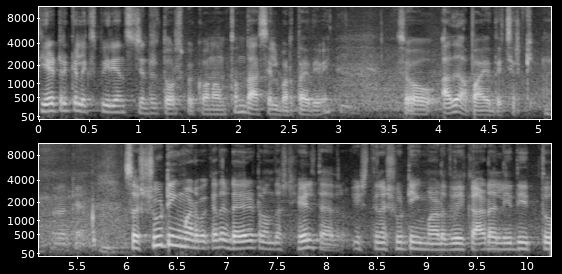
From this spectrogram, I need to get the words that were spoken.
ಥಿಯೇಟ್ರಿಕಲ್ ಎಕ್ಸ್ಪೀರಿಯನ್ಸ್ ಜನರಿಗೆ ತೋರಿಸ್ಬೇಕು ಅನ್ನೋಂಥ ಒಂದು ಆಸೆಯಲ್ಲಿ ಬರ್ತಾ ಇದ್ದೀವಿ ಸೊ ಅದು ಅಪಾಯದ ಎಚ್ಚರಿಕೆ. ಓಕೆ ಸೊ ಶೂಟಿಂಗ್ ಮಾಡಬೇಕಾದ್ರೆ ಡೈರೆಕ್ಟರ್ ಒಂದಷ್ಟು ಹೇಳ್ತಾ ಇದ್ರು. ಇಷ್ಟು ದಿನ ಶೂಟಿಂಗ್ ಮಾಡಿದ್ವಿ ಕಾಡಲ್ಲಿ ಇದಿತ್ತು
